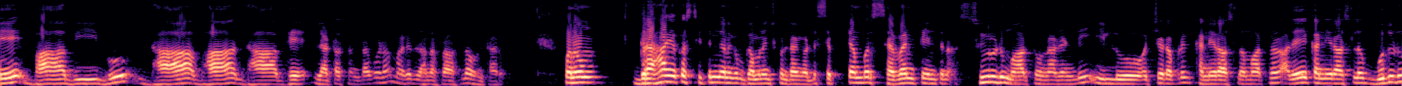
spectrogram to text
ఏ భా బీ భూ ధా భా ధా భే లెటర్స్ అంతా కూడా మనకి ధనుసు రాశిలో ఉంటారు. మనం గ్రహ యొక్క స్థితిని కనుక గమనించుకుంటాం కాబట్టి సెప్టెంబర్ సెవెంటీన్త్న సూర్యుడు మారుతున్నాడండి వీళ్ళు వచ్చేటప్పటికి కన్యరాశిలో మారుతున్నారు. అదే కన్యరాశిలో బుధుడు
